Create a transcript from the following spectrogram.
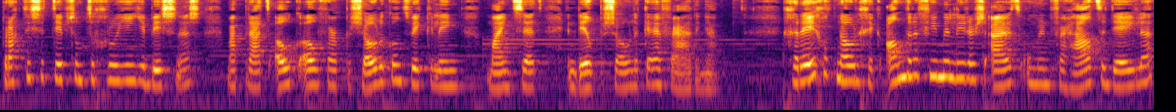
praktische tips om te groeien in je business, maar praat ook over persoonlijke ontwikkeling, mindset en deel persoonlijke ervaringen. Geregeld nodig ik andere female leaders uit om hun verhaal te delen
